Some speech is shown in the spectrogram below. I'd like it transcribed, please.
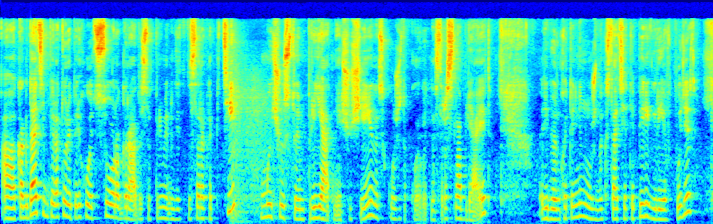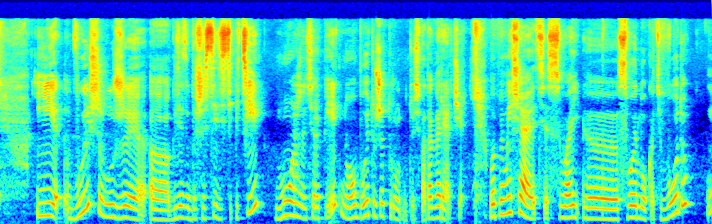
А, когда температура переходит 40 градусов, примерно где-то до 45, мы чувствуем приятные ощущения, нас кожа такое вот нас расслабляет. Ребенку это не нужно, кстати, это перегрев будет. И выше уже э, где-то до 65 можно терпеть, но будет уже трудно, то есть вода горячая. Вы помещаете свой, э, свой локоть в воду, и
